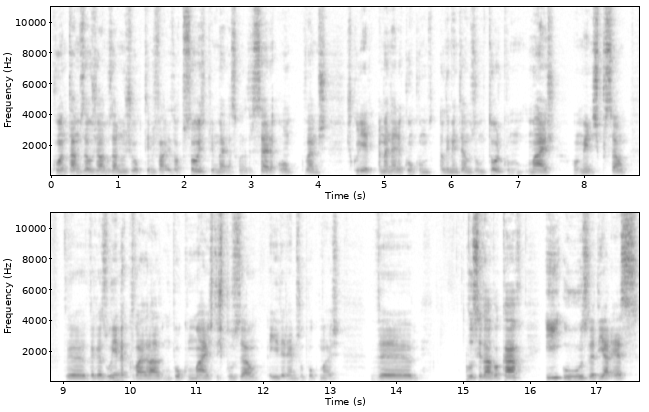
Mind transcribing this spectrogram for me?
quando estamos a usar, usar no jogo temos várias opções, a primeira, a segunda, a terceira, onde vamos escolher a maneira com como alimentamos o motor, com mais ou menos pressão da gasolina, que vai dar um pouco mais de explosão, aí daremos um pouco mais de velocidade ao carro, e o uso da DRS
